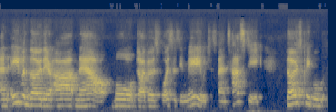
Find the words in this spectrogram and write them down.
And even though there are now more diverse voices in media, which is fantastic, those people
